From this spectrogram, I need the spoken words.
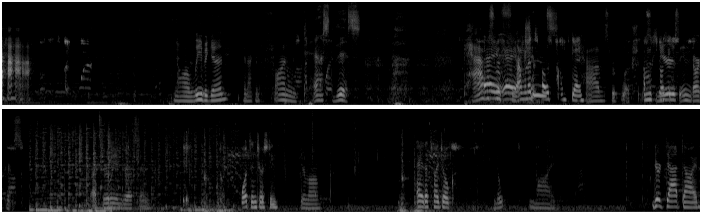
now I'll leave again, and I can finally test this. Pav's Hey, hey, I'm gonna expose reflections. Pumpkin. Pav's reflections. I'm Mirrors in darkness. That's really interesting. What's interesting? Your mom. Hey, that's my joke. Nope. Mine. Your dad died.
